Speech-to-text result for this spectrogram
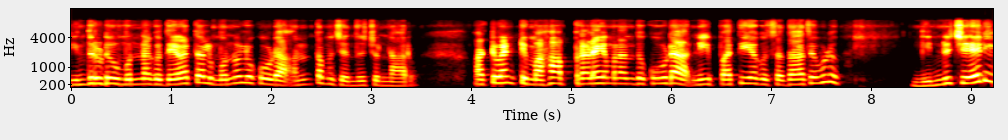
ఇంద్రుడు మున్నగు దేవతలు మునులు కూడా అంతము చెందుచున్నారు. అటువంటి మహాప్రళయమునందు కూడా నీ పతియగు సదాశివుడు నిన్ను చేరి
